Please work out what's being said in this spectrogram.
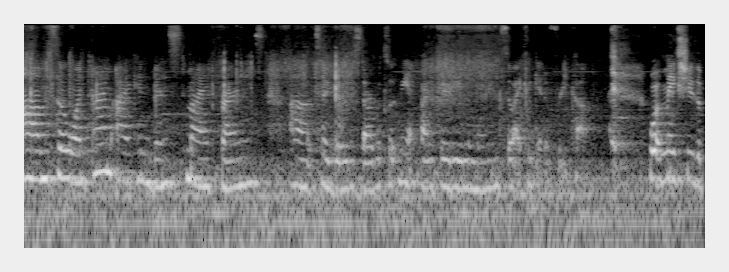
Um, so one time I convinced my friends uh, to go to Starbucks with me at 5:30 in the morning so I could get a free cup. What makes you the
